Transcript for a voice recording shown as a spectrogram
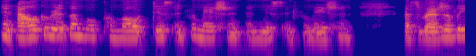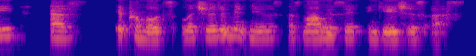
An algorithm will promote disinformation and misinformation as readily as it promotes legitimate news as long as it engages us.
